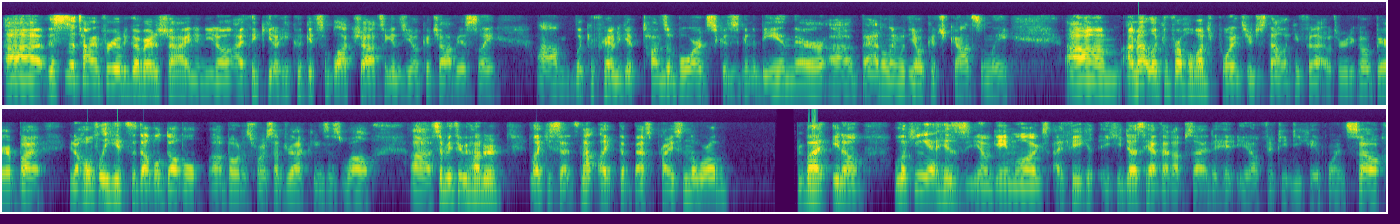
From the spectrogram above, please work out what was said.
Uh, this is a time for Rudy Gobert to shine, and you know, I think you know he could get some block shots against Jokic, obviously. Um, looking for him to get tons of boards because he's going to be in there uh, battling with Jokic constantly. Um, I'm not looking for a whole bunch of points. You're just not looking for that with Rudy Gobert, but you know, hopefully he hits the double double uh, bonus for us on DraftKings as well. Uh, 7,300, like you said, it's not like the best price in the world, but you know, looking at his you know game logs, I think he does have that upside to hit you know 50 DK points. So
